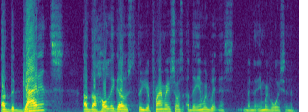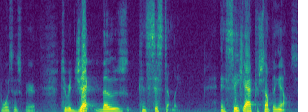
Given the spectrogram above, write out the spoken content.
of the guidance of the Holy Ghost through your primary source of the inward witness, the inward voice and the voice of the Spirit, to reject those consistently and seek after something else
